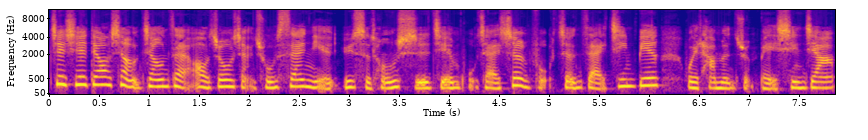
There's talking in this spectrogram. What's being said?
这些雕像将在澳洲展出三年。与此同时，柬埔寨政府正在金边为他们准备新家。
